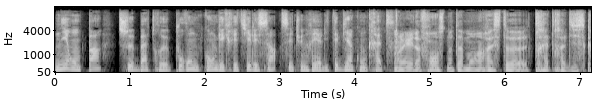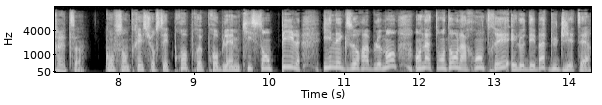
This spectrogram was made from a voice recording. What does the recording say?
n'iront pas se battre pour Hong Kong, écrit-il, et ça, c'est une réalité bien concrète. Oui, la France notamment reste euh, très très discrète concentré sur ses propres problèmes qui s'empilent inexorablement en attendant la rentrée et le débat budgétaire.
